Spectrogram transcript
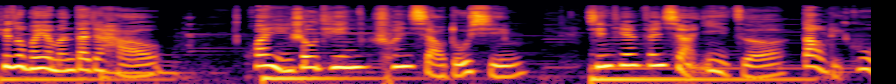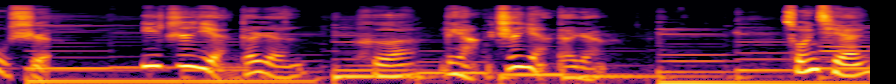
听众朋友们，大家好，欢迎收听春晓独行。今天分享一则道理故事：一只眼的人和两只眼的人。从前，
